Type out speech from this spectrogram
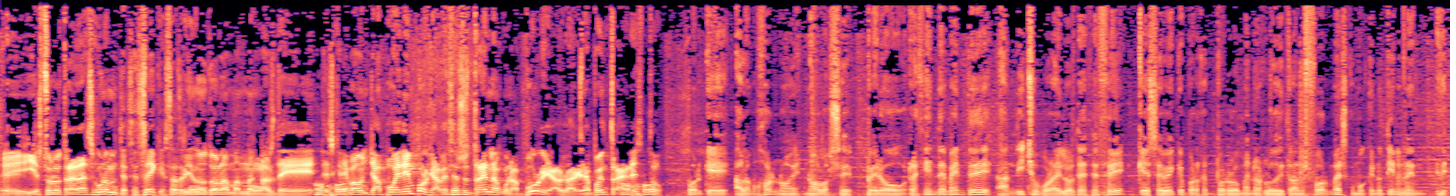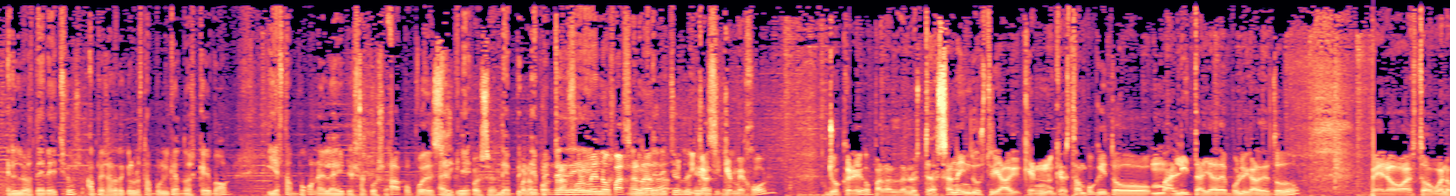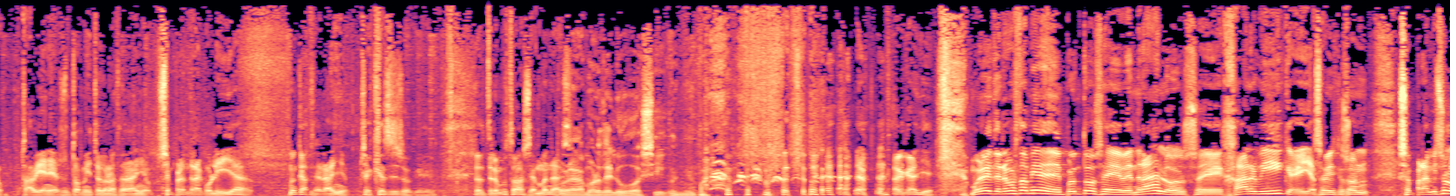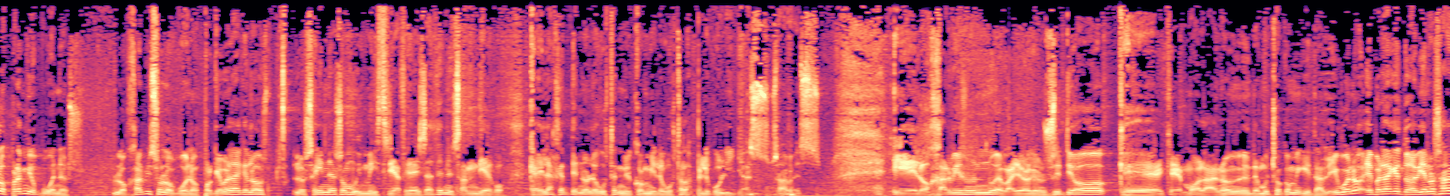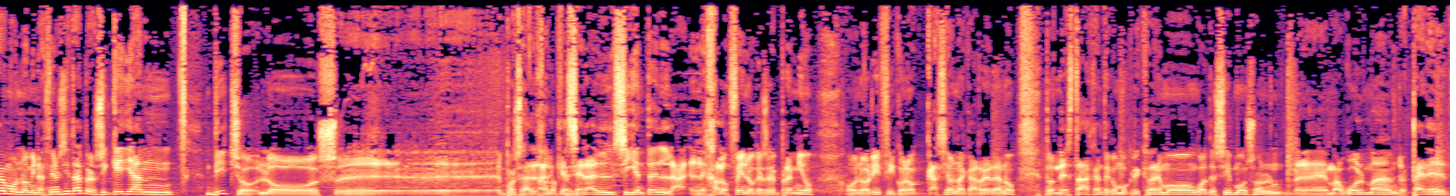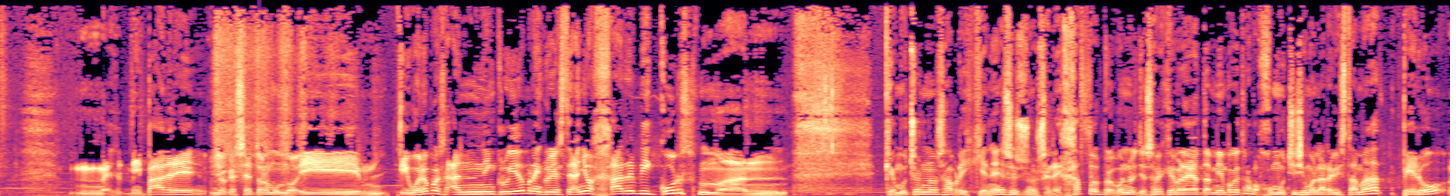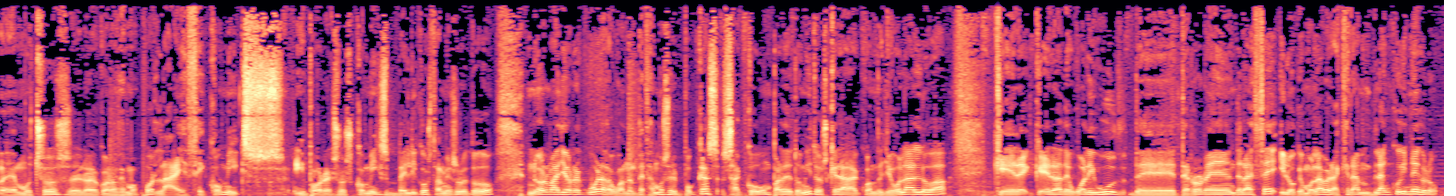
eh, y esto lo traerá seguramente CC, que está trayendo todas las mandangas de, de. Skybound. Ya pueden, porque a veces traen alguna purria, o sea, que ya pueden traer Ojo, esto. porque a lo mejor no, ¿eh? no lo sé, pero recientemente han dicho por ahí los DCC que se ve que por, por lo menos lo de Transformers como que no tienen en, en los derechos, a pesar de que lo está publicando Skybound, y está un poco en el aire esa cosa. Ah, pues puede ser. Que puede ser. dep- bueno, por de Transformers no pasa nada de y casi que mejor, yo creo, para la- nuestra sana industria que, que está un poquito malita ya de publicar de todo. Pero esto, bueno, está bien, es un tomito que no hace daño. Siempre en Dracolilla, nunca hace daño. Si es que es eso, que lo tenemos todas las semanas. Por el amor de Lugosi, coño. la puta calle. Bueno, y tenemos también, pronto se vendrán los eh, Harvey, que ya sabéis que son, son- para mí son los premios buenos. Los Harvey son los buenos, porque es verdad que los, los son muy mainstream, al final se hacen en San Diego, que ahí la gente no le gusta ni el cómic, le gustan las peliculillas, ¿sabes? Y los Harvey son en Nueva York, que es un sitio que, que mola, ¿no? De mucho cómic y tal. Y bueno, es verdad que todavía no sabemos nominaciones y tal, pero sí que ya han dicho los... eh, pues al, que será el siguiente en, la, en el Hall of Fame, lo que es el premio honorífico, ¿no? Casi a una carrera, ¿no? Donde está gente como Chris Claremont, Walter Simonson, eh, Mark Wallman, Josh Pérez, mi padre, yo que sé, todo el mundo. Y, bueno, pues han incluido, para incluir este año, a Harvey Kurzman. Que muchos no sabréis quién es, es unos herejazos, pero bueno, ya sabéis que verdad también porque trabajó muchísimo en la revista Mad, pero eh, muchos eh, lo conocemos por la EC Comics y por esos cómics bélicos también, sobre todo. Norma, yo recuerdo cuando empezamos el podcast, sacó un par de tomitos, que era cuando llegó la LOA, que era, de Wallywood, de terror en, de la EC, y lo que molaba era que era en blanco y negro.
